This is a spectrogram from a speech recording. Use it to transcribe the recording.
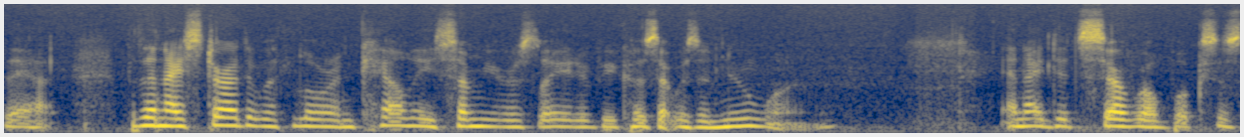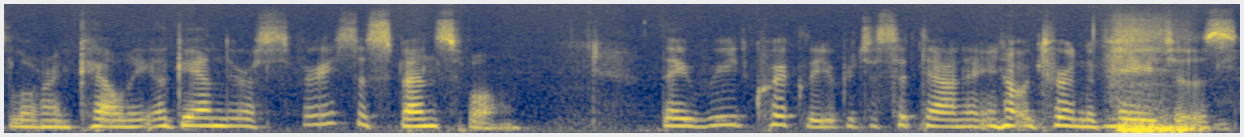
that. But then I started with Lauren Kelly some years later because that was a new one. And I did several books as Lauren Kelly. Again, they're very suspenseful. They read quickly. You could just sit down and you know turn the pages.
